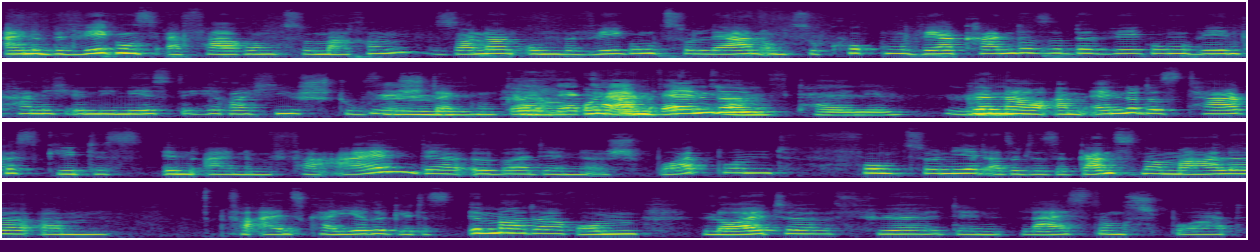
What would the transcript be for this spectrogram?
eine Bewegungserfahrung zu machen, sondern um Bewegung zu lernen, um zu gucken, wer kann diese Bewegung, wen kann ich in die nächste Hierarchiestufe Hm. stecken. Oder wer Und kann am am Ende- teilnehmen? Hm. Genau, am Ende des Tages geht es in einem Verein, der über den Sportbund funktioniert, also diese ganz normale ähm, Vereinskarriere, geht es immer darum, Leute für den Leistungssport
